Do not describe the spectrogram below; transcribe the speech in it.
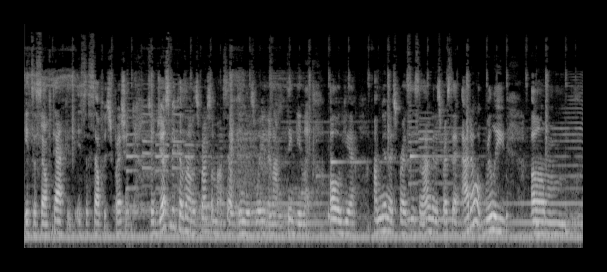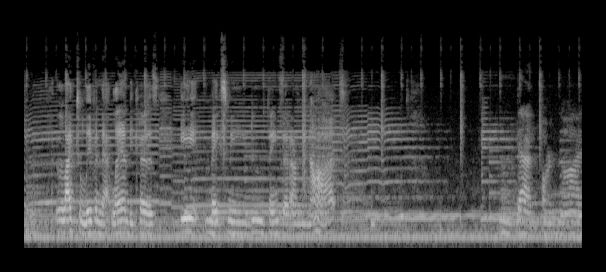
it's a self tack, it's a self expression. So just because I'm expressing myself in this way, that I'm thinking like, oh yeah, I'm going to express this and I'm going to express that. I don't really um, like to live in that land because it makes me do things that I'm not that are not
